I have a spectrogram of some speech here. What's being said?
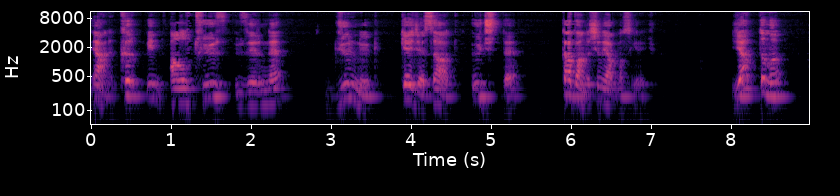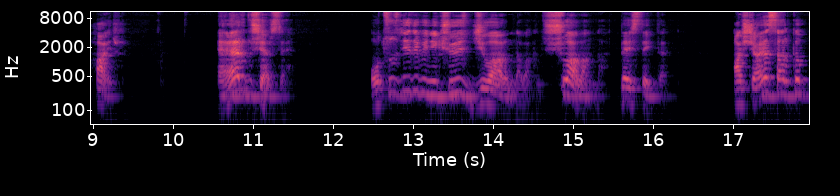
Yani 40 bin 600 üzerine günlük gece saat 3'te kapanışını yapması gerekiyor. Yaptı mı? Hayır. Eğer düşerse 37.200 civarında bakın şu alanda destekten aşağıya sarkıp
